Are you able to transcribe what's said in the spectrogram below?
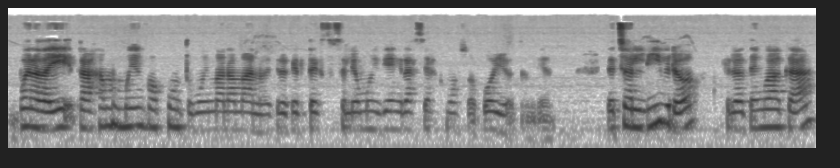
bueno, de ahí trabajamos muy en conjunto, muy mano a mano, y creo que el texto salió muy bien gracias como a su apoyo también. De hecho, el libro, que lo tengo acá,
